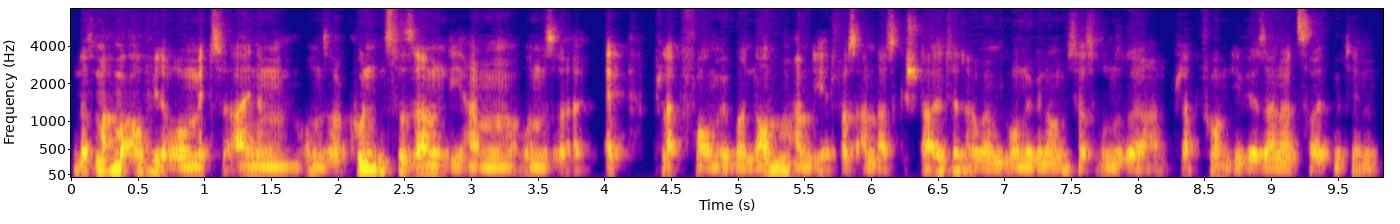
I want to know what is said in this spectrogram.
Und das machen wir auch wiederum mit einem unserer Kunden zusammen. Die haben unsere App-Plattform übernommen, haben die etwas anders gestaltet, aber im Grunde genommen ist das unsere Plattform, die wir seinerzeit mit dem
